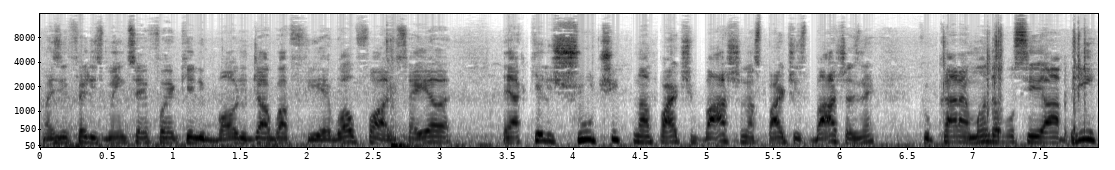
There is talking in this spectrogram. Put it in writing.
Mas infelizmente isso aí foi aquele balde de água fria. É igual eu falo, isso aí é, é aquele chute na parte baixa, nas partes baixas, né? Que o cara manda você abrir,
